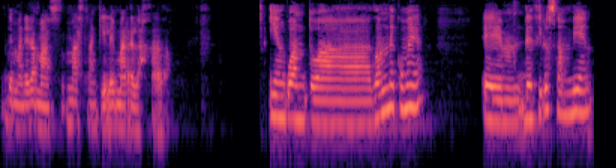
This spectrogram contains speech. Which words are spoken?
de manera más, más tranquila y más relajada. Y en cuanto a dónde comer, em, deciros también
